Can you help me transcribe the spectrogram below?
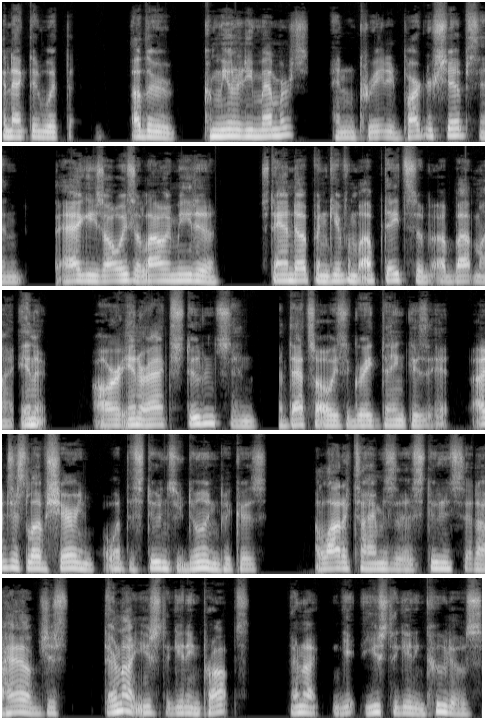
connected with other community members and created partnerships, and Aggie's always allowing me to stand up and give them updates of, about my inter, our interact students, and that's always a great thing because I just love sharing what the students are doing because a lot of times the students that I have just, they're not used to getting props. They're not used to getting kudos.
